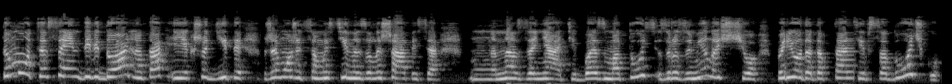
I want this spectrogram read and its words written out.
Тому це все індивідуально, так і якщо діти вже можуть самостійно залишатися на занятті без матусь, зрозуміло, що період адаптації в садочку,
